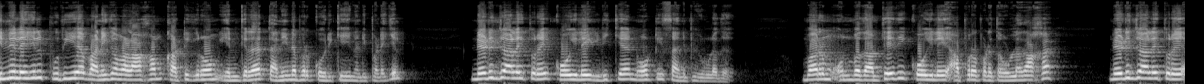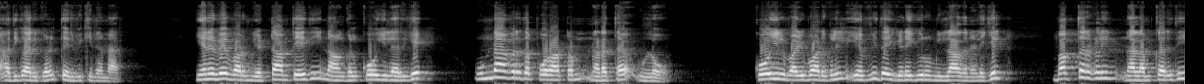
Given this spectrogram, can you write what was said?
இந்நிலையில் புதிய வணிக வளாகம் கட்டுகிறோம் என்கிற தனிநபர் கோரிக்கையின் அடிப்படையில் நெடுஞ்சாலைத்துறை கோயிலை இடிக்க நோட்டீஸ் அனுப்பியுள்ளது. வரும் ஒன்பதாம் தேதி கோயிலை அப்புறப்படுத்த உள்ளதாக நெடுஞ்சாலைத்துறை அதிகாரிகள் தெரிவிக்கின்றனர். எனவே வரும் எட்டாம் தேதி நாங்கள் கோயில் அருகே உண்ணாவிரத போராட்டம் நடத்த உள்ளோம். கோயில் வழிபாடுகளில் எவ்வித இடையூறும் இல்லாத நிலையில் பக்தர்களின் நலம் கருதி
